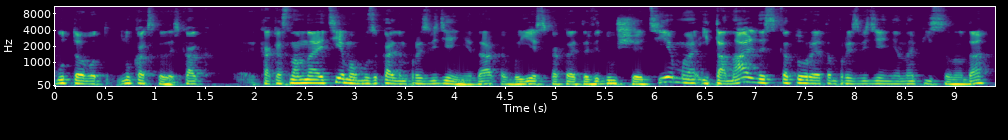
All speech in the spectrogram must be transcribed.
будто вот, ну как сказать, как как основная тема в музыкальном произведении, да, как бы есть какая-то ведущая тема и тональность, которой этом произведении написано, да,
